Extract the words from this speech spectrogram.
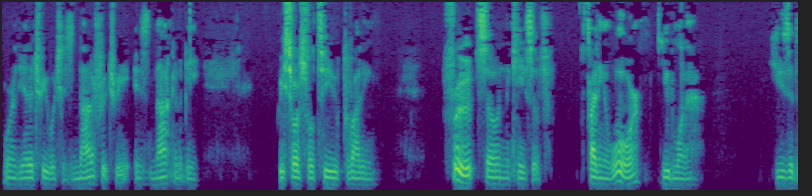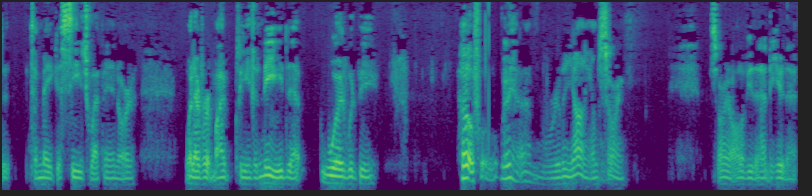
where the other tree, which is not a fruit tree, is not going to be resourceful to you providing fruit. So, in the case of fighting a war, you'd want to use it to make a siege weapon or whatever it might be the need, that wood would be helpful. Man, I'm really yawning. I'm sorry. Sorry to all of you that had to hear that.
